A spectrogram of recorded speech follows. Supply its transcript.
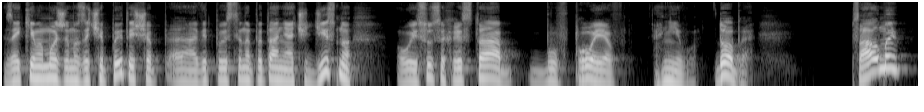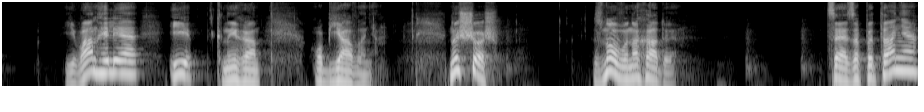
за які ми можемо зачепити, щоб е, відповісти на питання, а чи дійсно у Ісуса Христа був прояв гніву. Добре. Псалми, Євангелія і книга об'явлення. Ну що ж, знову нагадую, це запитання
